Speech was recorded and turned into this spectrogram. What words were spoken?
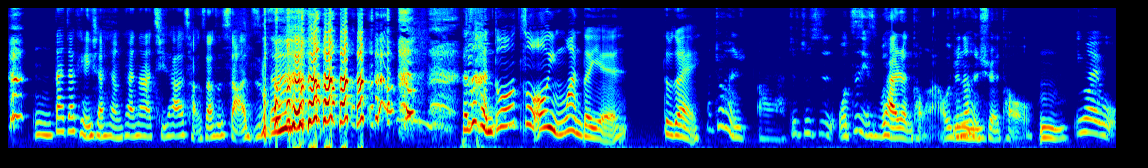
嗯，大家可以想想看，那其他的厂商是傻子吗？可是很多做 all in one 的耶，对不对？那就很哎呀，这就，就是我自己是不太认同啦，我觉得那很噱头，嗯，因为我。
